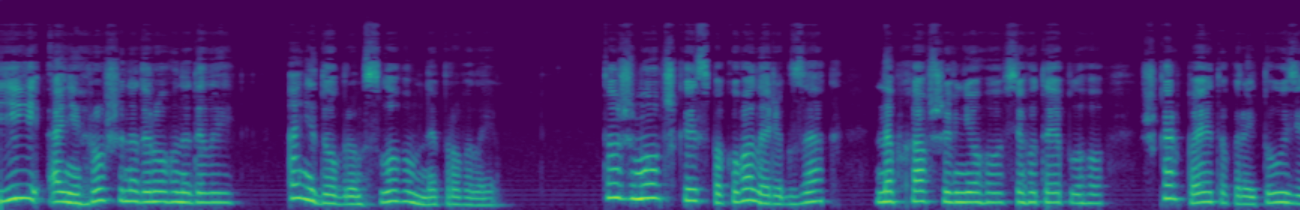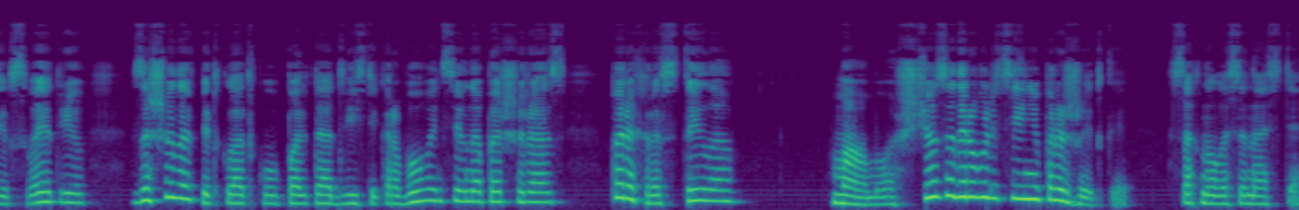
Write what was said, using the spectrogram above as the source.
їй ані гроші на дорогу не дали, ані добрим словом не провели. Тож мовчки спакувала рюкзак, напхавши в нього всього теплого, шкарпеток, рейтузів, светрів, зашила в підкладку пальта 200 крабованців на перший раз, перехрестила. Мамо, що за дереволюційні пережитки? сахнулася Настя.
